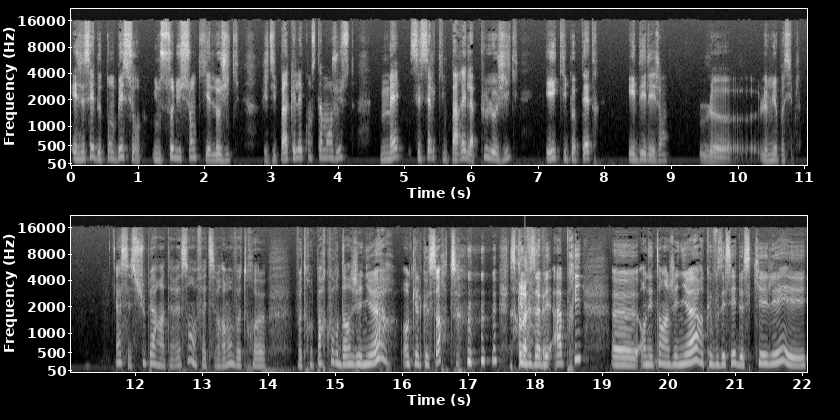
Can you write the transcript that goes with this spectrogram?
et j'essaie de tomber sur une solution qui est logique. Je ne dis pas qu'elle est constamment juste, mais c'est celle qui me paraît la plus logique et qui peut peut-être aider les gens le mieux possible. Ah, c'est super intéressant en fait. C'est vraiment votre, euh, votre parcours d'ingénieur en quelque sorte. Ce que vous avez appris euh, en étant ingénieur, que vous essayez de scaler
